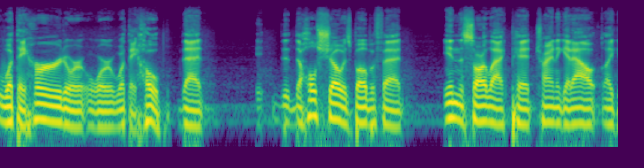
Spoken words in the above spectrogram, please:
what they heard or or what they hope that it- the, the whole show is Boba Fett in the Sarlacc pit trying to get out, like,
